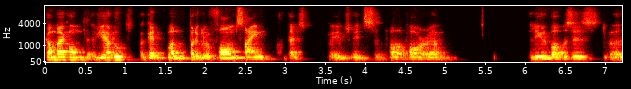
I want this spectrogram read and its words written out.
come back home, you have to get one particular form signed. That's it's, it's for, for um, legal purposes. Uh,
